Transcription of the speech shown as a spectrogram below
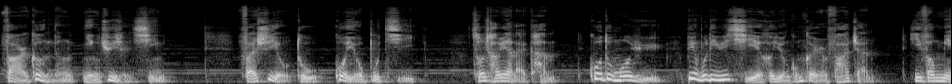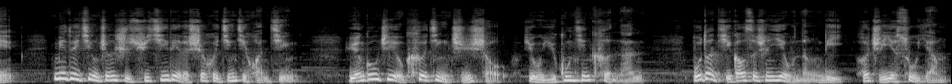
反而更能凝聚人心。凡事有度，过犹不及。从长远来看，过度摸鱼并不利于企业和员工个人发展。一方面，面对竞争日趋激烈的社会经济环境，员工只有恪尽职守、勇于攻坚克难，不断提高自身业务能力和职业素养，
